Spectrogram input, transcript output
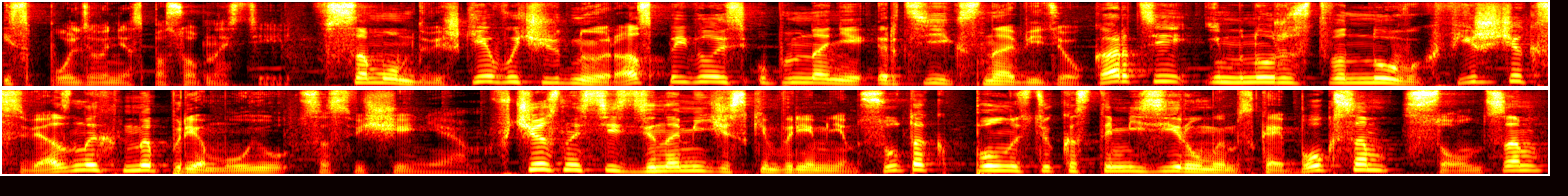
использование способностей. В самом движке в очередной раз появилось упоминание RTX на видеокарте и множество новых фишечек, связанных напрямую с освещением. В частности с динамическим временем суток, полностью кастомизируемым skybox ом, солнцем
